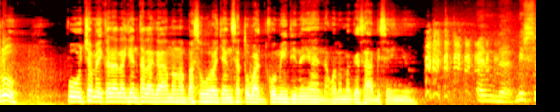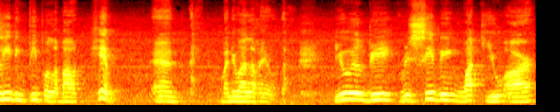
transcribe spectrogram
True. Pucha, may kalalagyan talaga ang mga basura dyan sa tuwad comedy na yan. Ako na magsasabi sa inyo. and uh, misleading people about him. And maniwala kayo, you will be receiving what you are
